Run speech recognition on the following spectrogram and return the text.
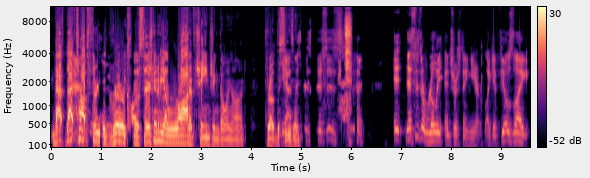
that that top three is really close. There's going to be a lot of changing going on throughout the yeah, season. This is this is it. This is a really interesting year. Like it feels like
